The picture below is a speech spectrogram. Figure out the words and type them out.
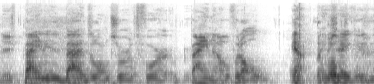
dus pijn in het buitenland zorgt voor pijn overal. Ja, dat En klopt. zeker in,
